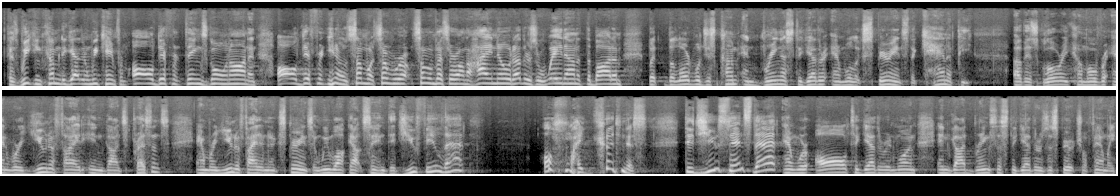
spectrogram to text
because we can come together and we came from all different things going on and all different, you know, some, some, some of us are on the high note, others are way down at the bottom, but the Lord will just come and bring us together and we'll experience the canopy of his glory come over and we're unified in God's presence and we're unified in an experience. And we walk out saying, Did you feel that? Oh my goodness. Did you sense that? And we're all together in one, and God brings us together as a spiritual family.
